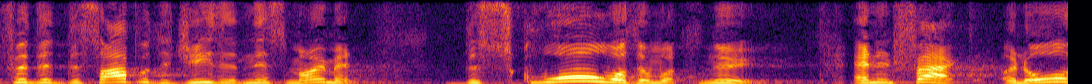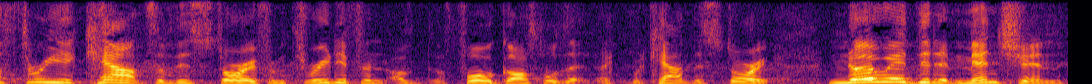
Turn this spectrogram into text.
for the disciples of Jesus in this moment, the squall wasn't what's new. And in fact, in all three accounts of this story, from three different of the four gospels that recount this story, nowhere did it mention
